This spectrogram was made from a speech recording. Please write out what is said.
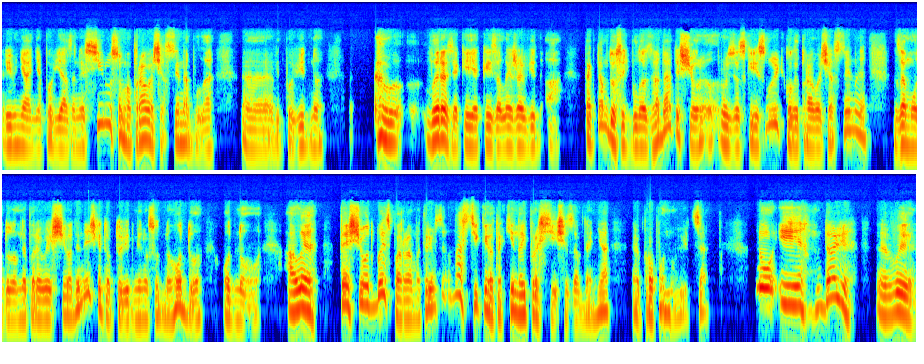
рівняння пов'язане з синусом, а права частина була е, відповідно вираз, який, який залежав від А. Так там досить було згадати, що розв'язки існують, коли права частина за модулом не перевищує одинички, тобто від мінус 1 до 1. Але те, що от без параметрів, у нас тільки отакі найпростіші завдання е, пропонуються. Ну і далі е, ви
